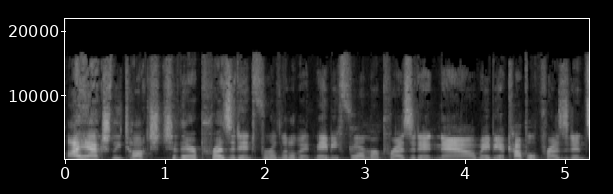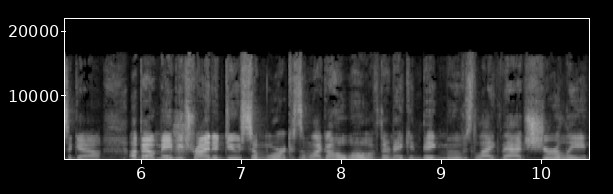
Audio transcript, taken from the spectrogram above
I actually talked to their president for a little bit, maybe former president now, maybe a couple presidents ago, about maybe trying to do some work because I'm like, oh whoa, if they're making big moves like that, surely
